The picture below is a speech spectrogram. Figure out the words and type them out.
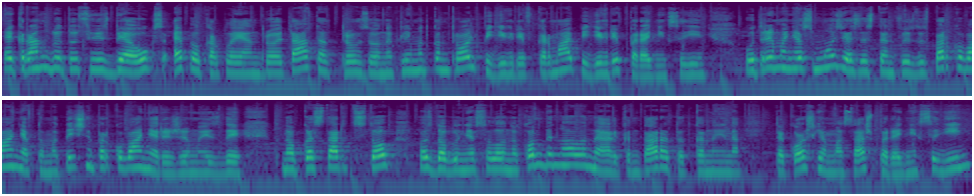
екран Bluetooth USB AUX, Apple CarPlay Android Auto, трьохзонний клімат-контроль, підігрів керма, підігрів передніх сидінь, утримання смузі, асистент виїзду з паркування, автоматичне паркування, режими їзди, кнопка старт-стоп, оздоблення салону комбіноване, алькантара та тканина. Також є масаж передніх сидінь.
